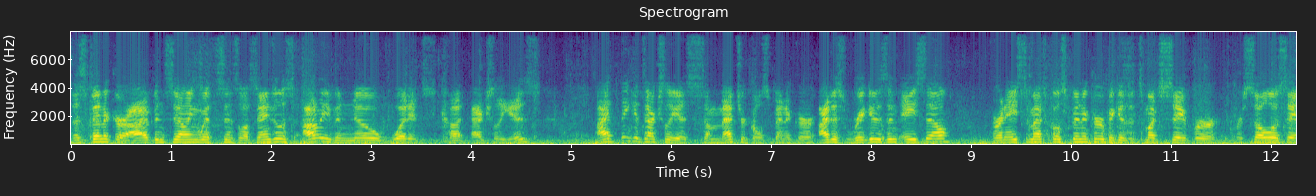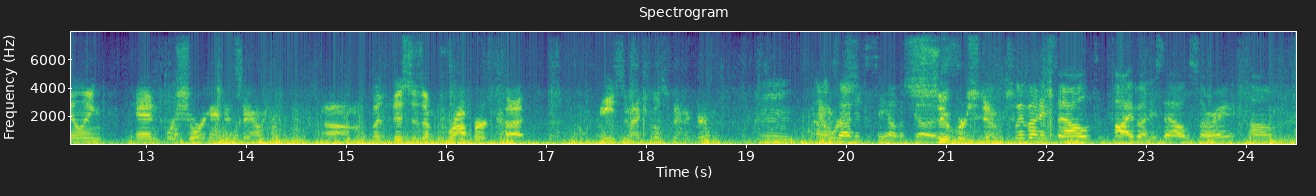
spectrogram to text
the spinnaker I've been sailing with since Los Angeles, I don't even know what its cut actually is. I think it's actually a symmetrical spinnaker. I just rig it as an A-sail or an asymmetrical spinnaker because it's much safer for solo sailing and for short-handed sailing. Um, but this is a proper cut asymmetrical spinnaker. Mm, I'm excited to see how this goes. Super stoked. We've only sailed, I've only sailed, sorry, um,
